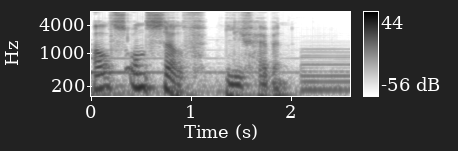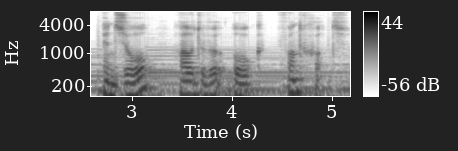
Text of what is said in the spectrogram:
als onszelf liefhebben. En zo houden we ook van God.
